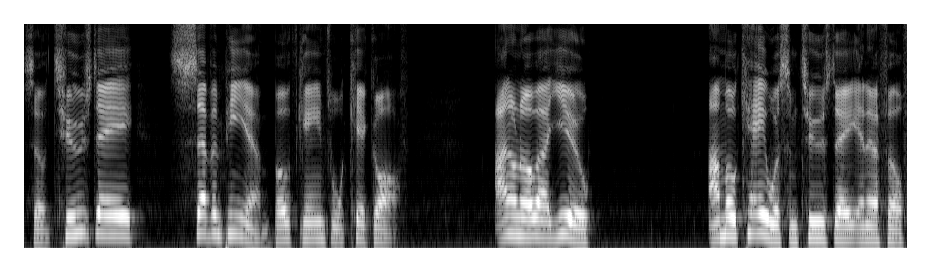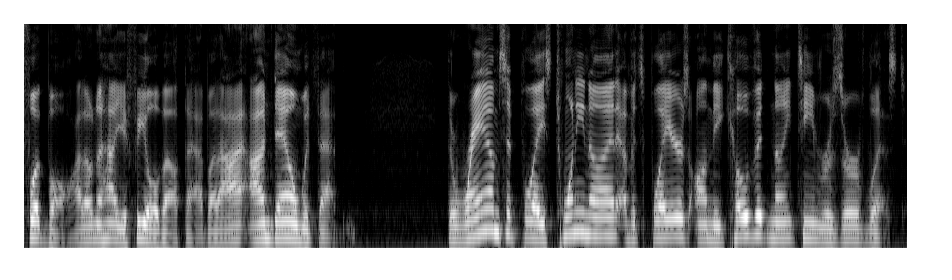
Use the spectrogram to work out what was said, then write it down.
So, Tuesday, 7 p.m., both games will kick off. I don't know about you. I'm okay with some Tuesday NFL football. I don't know how you feel about that, but I, I'm down with that. The Rams have placed 29 of its players on the COVID 19 reserve list.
